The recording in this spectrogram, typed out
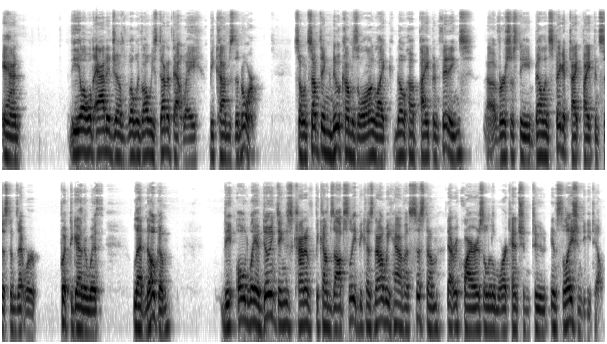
And the old adage of, well, we've always done it that way becomes the norm. So when something new comes along, like no hub pipe and fittings uh, versus the bell and spigot type piping systems that were put together with lead and oakum, the old way of doing things kind of becomes obsolete because now we have a system that requires a little more attention to installation detail.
